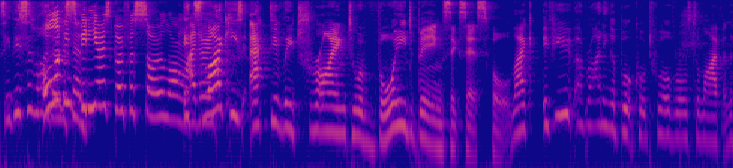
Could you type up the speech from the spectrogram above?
See, this is what All of his videos go for so long. I It's like he's actively trying to avoid being successful. Like, if you are writing a book called 12 Rules to Life and the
